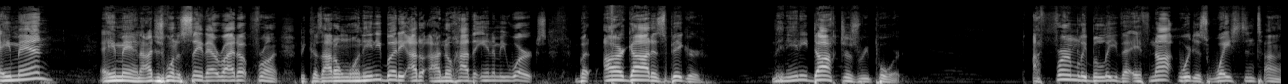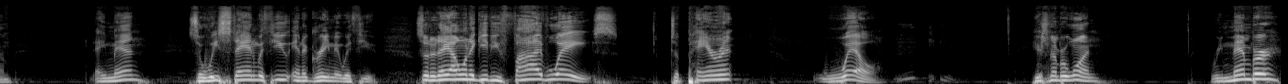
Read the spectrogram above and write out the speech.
Amen. Amen. I just want to say that right up front because I don't want anybody, I, I know how the enemy works, but our God is bigger than any doctor's report. I firmly believe that. If not, we're just wasting time. Amen. So we stand with you in agreement with you. So today I want to give you five ways to parent well. Here's number one remember,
